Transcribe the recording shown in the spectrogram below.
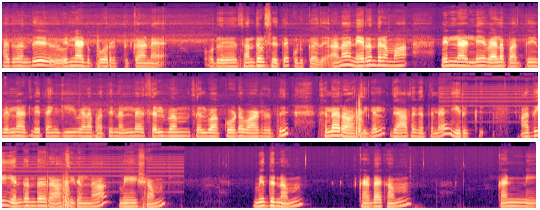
அது வந்து வெளிநாடு போகிறதுக்கான ஒரு சந்தோஷத்தை கொடுக்காது. ஆனால் நிரந்தரமாக வெளிநாட்டிலே வேலை பார்த்து வெளிநாட்டிலே தங்கி வேலை பார்த்து நல்ல செல்வம் செல்வாக்கோடு வாழ்கிறது சில ராசிகள் ஜாதகத்தில் இருக்குது அது எந்தெந்த ராசிகள்னால் மேஷம் மிதுனம் கடகம் கன்னி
